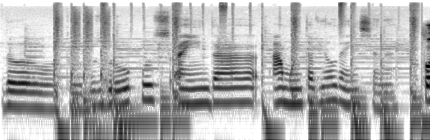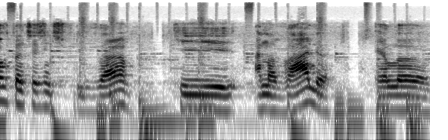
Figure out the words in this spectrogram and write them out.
do, do, dos grupos, ainda há muita violência, né? Importante a gente frisar que a navalha, ela,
